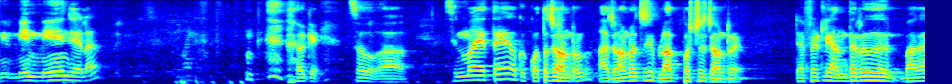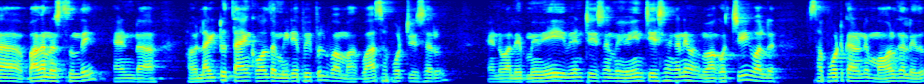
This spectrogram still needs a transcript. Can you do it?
నేను నేనేం చేయాలా? ఓకే. సో సినిమా అయితే ఒక కొత్త జానరు. ఆ జానర్ వచ్చేసి బ్లాక్ బస్టర్ జానర్. డెఫినెట్లీ అందరూ బాగా బాగా నచ్చుతుంది and I would like to thank all the media people మాకు బాగా సపోర్ట్ చేశారు. అండ్ వాళ్ళు మేము ఏ ఈవెంట్ చేసినా మేము ఏం చేసినా కానీ మాకు వచ్చి వాళ్ళు సపోర్ట్ కానీ మామూలుగా లేదు.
